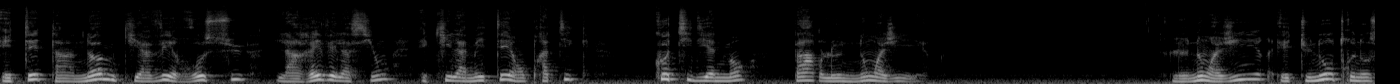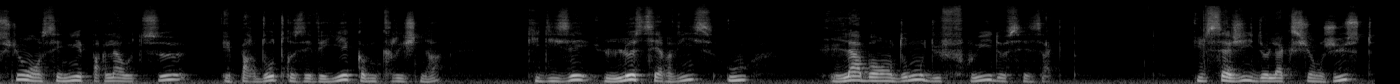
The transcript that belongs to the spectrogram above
était un homme qui avait reçu la révélation et qui la mettait en pratique quotidiennement par le non-agir. Le non-agir est une autre notion enseignée par Lao Tse et par d'autres éveillés comme Krishna, qui disait le service ou l'abandon du fruit de ses actes. Il s'agit de l'action juste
